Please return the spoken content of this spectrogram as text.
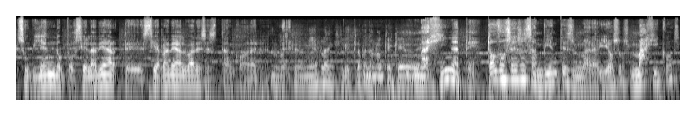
subiendo por Sierra de, de, Sierra de Álvarez están con el, bosque de niebla, de bueno, lo que queda. Imagínate, todos esos ambientes maravillosos, mágicos,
